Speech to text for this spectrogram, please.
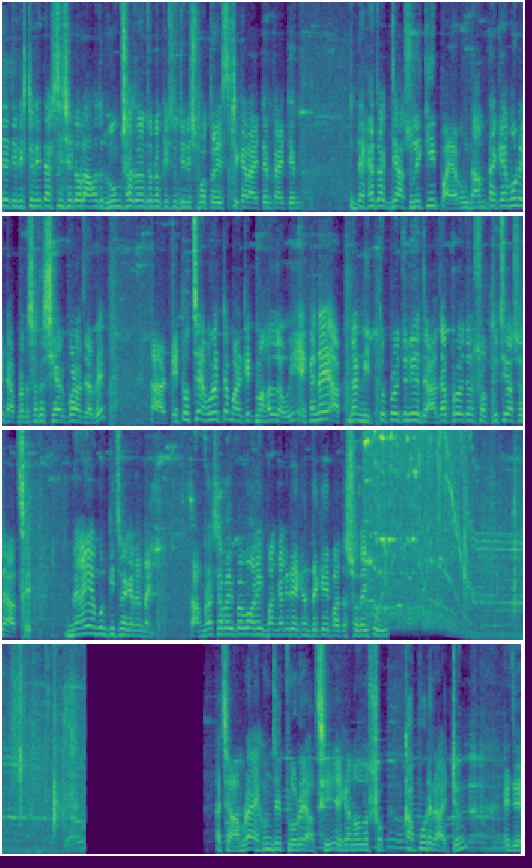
যে জিনিসটা নিতে আসছি সেটা হলো আমাদের রুম সাজানোর জন্য কিছু জিনিসপত্র স্টিকার আইটেম টাইটেম তো দেখা যাক যে আসলে কি পায় এবং দামটা কেমন এটা আপনাদের সাথে শেয়ার করা যাবে। আর এটা হচ্ছে এমন একটা মার্কেট মাহাল্লা ওই, এখানে আপনার নিত্য প্রয়োজনীয় যা যা প্রয়োজন সবকিছু আসলে আছে। নাই এমন কিছু এখানে নাই। তো আমরা স্বাভাবিকভাবে অনেক বাঙালিরা এখান থেকে বাজার সদাই করি। আচ্ছা আমরা এখন যে ফ্লোরে আছি, এখানে হলো সব কাপড়ের আইটেম এই যে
